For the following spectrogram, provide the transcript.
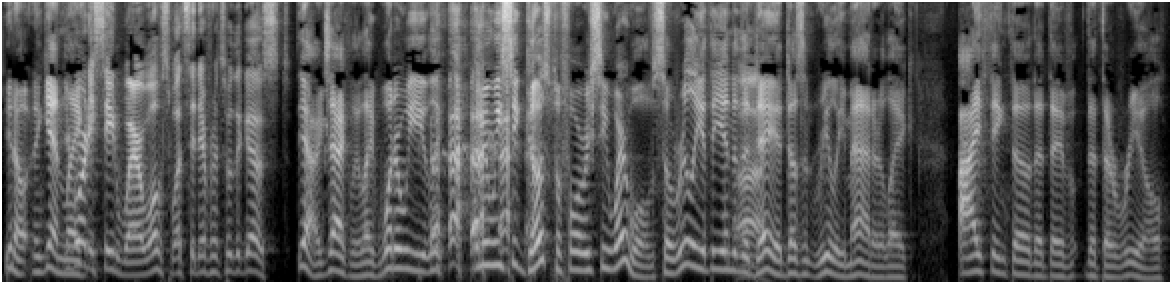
you know, and again, You've like already seen werewolves. What's the difference with a ghost? yeah, exactly. Like what are we like I mean we see ghosts before we see werewolves. So really at the end of Uh. the day it doesn't really matter. Like I think though that they've that they're real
